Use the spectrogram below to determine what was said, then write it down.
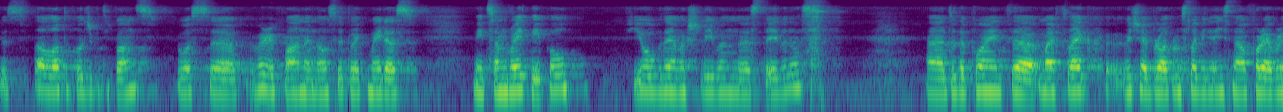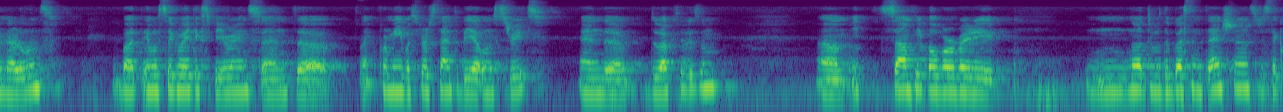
with a lot of LGBT puns. It was uh, very fun and also it like made us meet some great people. Few of them actually even uh, stayed with us. Uh, to the point, uh, my flag, which I brought from Slovenia, is now forever in Netherlands. But it was a great experience, and uh, like for me, it was first time to be out on the streets and uh, do activism. Um, it, some people were mm, not with the best intentions, just like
